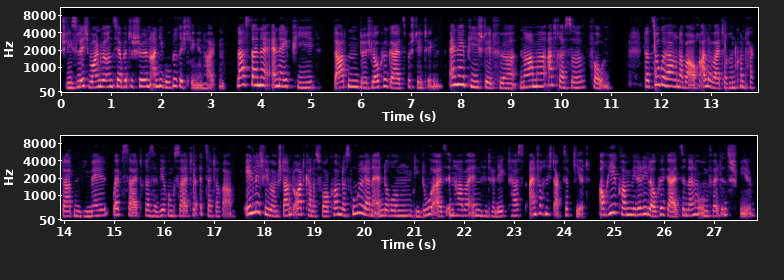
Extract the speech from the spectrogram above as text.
Schließlich wollen wir uns ja bitte schön an die Google-Richtlinien halten. Lass deine NAP Daten durch Local Guides bestätigen. NAP steht für Name, Adresse, Phone. Dazu gehören aber auch alle weiteren Kontaktdaten wie Mail, Website, Reservierungsseite etc. Ähnlich wie beim Standort kann es vorkommen, dass Google deine Änderungen, die du als Inhaberin hinterlegt hast, einfach nicht akzeptiert. Auch hier kommen wieder die Local Guides in deinem Umfeld ins Spiel.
